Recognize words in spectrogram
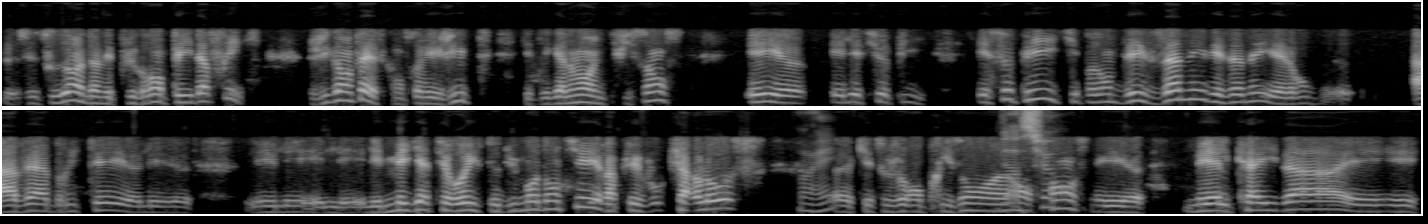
le Soudan, est un des plus grands pays d'Afrique, gigantesque, entre l'Égypte, qui est également une puissance, et, et l'Éthiopie. Et ce pays qui, pendant des années des années, euh, avait abrité euh, euh, les, les, les, les méga terroristes du monde entier. Rappelez-vous Carlos, qui est toujours en prison en France, mais, mais Al-Qaïda et,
